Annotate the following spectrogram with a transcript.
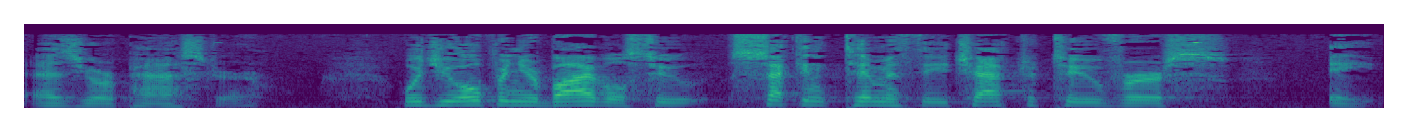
as your pastor. Would you open your Bibles to 2 Timothy chapter 2 verse 8?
